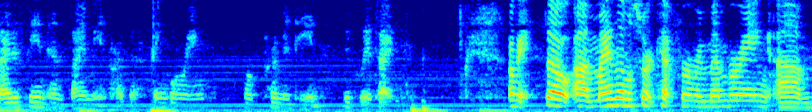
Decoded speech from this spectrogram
cytosine and thymine are the single ring or pyrimidine nucleotides. Okay, so um, my little shortcut for remembering, um,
